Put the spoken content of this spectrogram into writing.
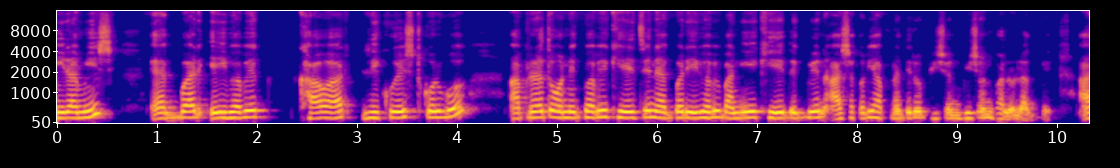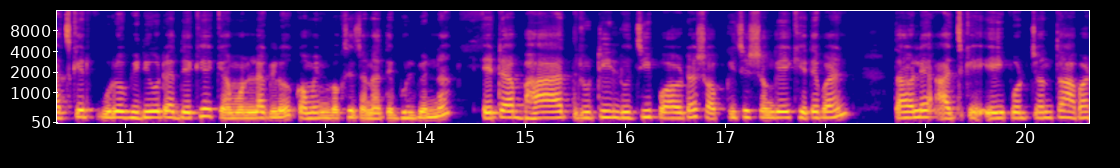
নিরামিষ। একবার এইভাবে খাওয়ার রিকোয়েস্ট করব। আপনারা তো অনেকভাবে খেয়েছেন, একবার এইভাবে বানিয়ে খেয়ে দেখবেন। আশা করি আপনাদেরও ভীষণ ভীষণ ভালো লাগবে। আজকের পুরো ভিডিওটা দেখে কেমন লাগল কমেন্ট বক্সে জানাতে ভুলবেন না। এটা ভাত, রুটি, লুচি, পরোটা সবকিছুর সঙ্গেই খেতে পারেন। তাহলে আজকে এই পর্যন্ত আবার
